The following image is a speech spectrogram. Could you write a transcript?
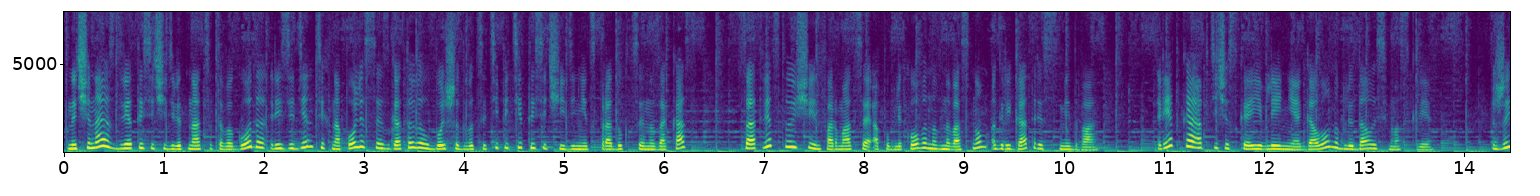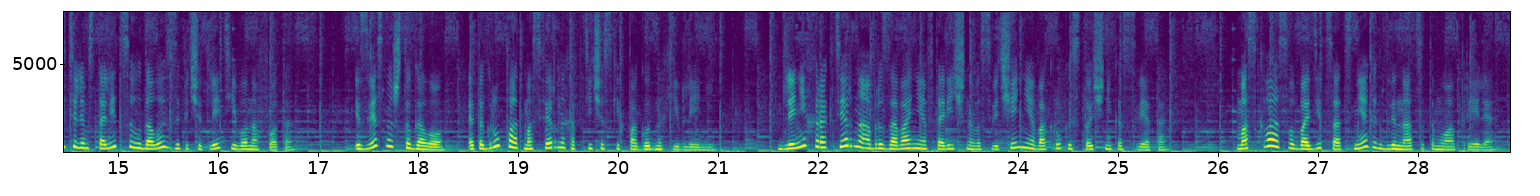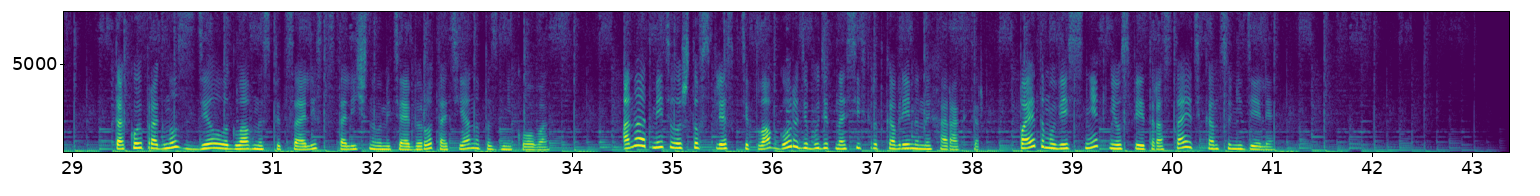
Начиная с 2019 года резидент Технополиса изготовил больше 25 тысяч единиц продукции на заказ, соответствующая информация опубликована в новостном агрегаторе СМИ-2. Редкое оптическое явление Гало наблюдалось в Москве. Жителям столицы удалось запечатлеть его на фото. Известно, что Гало – это группа атмосферных оптических погодных явлений. Для них характерно образование вторичного свечения вокруг источника света. Москва освободится от снега к 12 апреля. Такой прогноз сделала главный специалист столичного метеобюро Татьяна Позднякова. Она отметила, что всплеск тепла в городе будет носить кратковременный характер – поэтому весь снег не успеет растаять к концу недели –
